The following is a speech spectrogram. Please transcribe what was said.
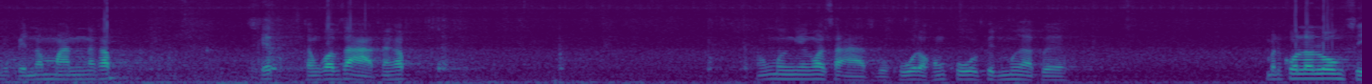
นี่เป็นน้ำมันนะครับเช็ดทำความสะอาดนะครับของมึงยังว่าสะอาดกว่ากูหรอกของกูเป็นเมือกเลย มันคนละโรงสี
